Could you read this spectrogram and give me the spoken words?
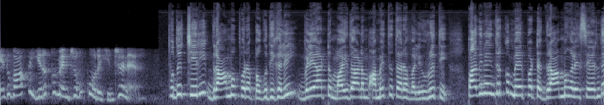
ஏதுவாக இருக்கும் என்றும் கூறுகின்றனர். புதுச்சேரி கிராமப்புற பகுதிகளில் விளையாட்டு மைதானம் அமைத்து தர வலியுறுத்தி பதினைந்திற்கும் மேற்பட்ட கிராமங்களைச் சேர்ந்த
